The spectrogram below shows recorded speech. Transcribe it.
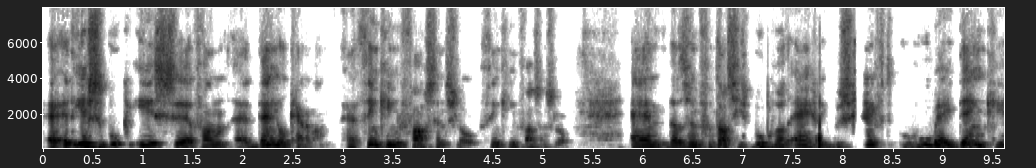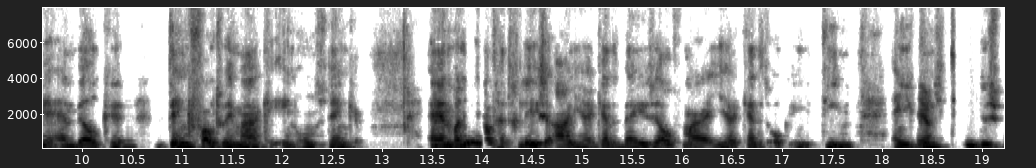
het eerste boek is van Daniel Kahneman. Thinking Fast and Slow. Thinking Fast and Slow. En dat is een fantastisch boek wat eigenlijk beschrijft hoe wij denken en welke denkfouten wij maken in ons denken. En wanneer je dat hebt gelezen, ah, je herkent het bij jezelf, maar je herkent het ook in je team. En je kunt ja. je team dus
